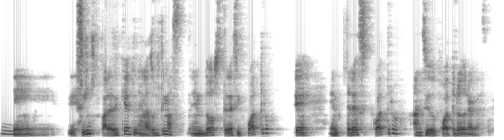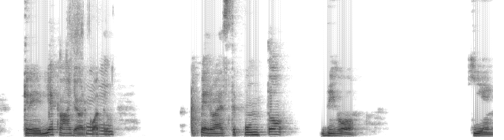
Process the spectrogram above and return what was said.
Mm. Eh, y sí, parece que en las últimas, en 2, 3 y 4, eh, en 3, 4 han sido 4 dragas. Creería que van a llevar 4. Pero a este punto, digo, ¿quién?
